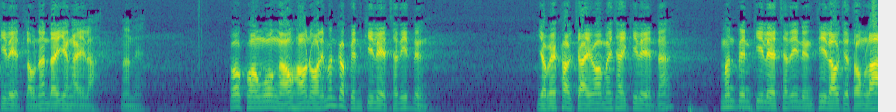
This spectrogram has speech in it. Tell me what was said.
กิเลสเหล่านั้นได้ยังไงล่ะ นั่นแหละก็ความง่วงเหงาหานอนนี่มันก็เป็นกิเลสชนิดหนึ่ง อย่าไปเข้าใจว่าไม่ใช่กิเลสนะ มันเป็นกิเลสชนิดหนึ่งที่เราจะต้องละ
